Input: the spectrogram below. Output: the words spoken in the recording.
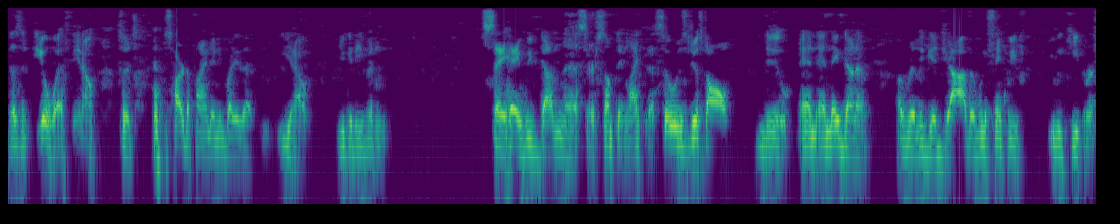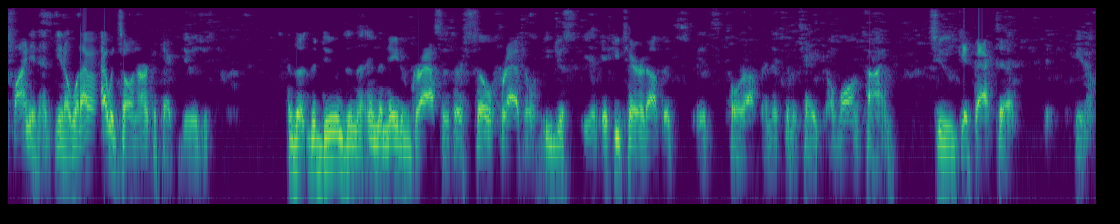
doesn't deal with, you know. So it's, it's hard to find anybody that, you know, you could even say, hey, we've done this or something like this. So it was just all new. And, and they've done a, a really good job. And we think we've, we keep refining it. You know, what I, I would tell an architect to do is just, the, the dunes and the, and the native grasses are so fragile. You just, if you tear it up, it's, it's tore up and it's going to take a long time to get back to, you know,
